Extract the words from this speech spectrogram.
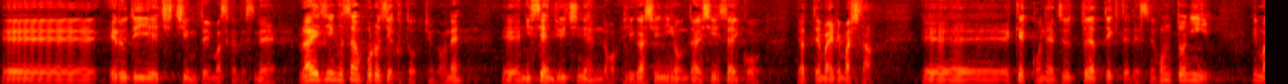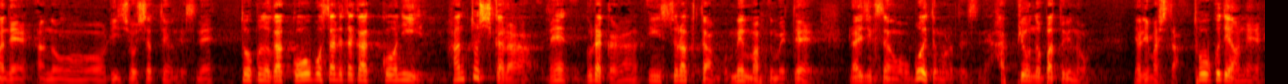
えー LDH チームといいますかですね、ライジングサンプロジェクトっていうのをね、えー2011年の東日本大震災以降やってまいりました。えー結構ねずっとやってきてですね、本当に今ね、あの理事長おっしゃったようにですね、遠くの学校応募された学校に半年からねぐらいからなインストラクターメンバー含めてライジングさんを覚えてもらってですね発表の場というのをやりました。遠くではね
